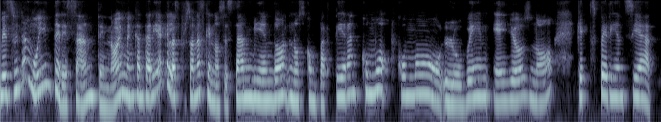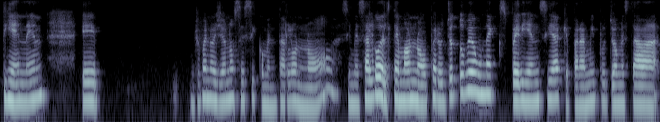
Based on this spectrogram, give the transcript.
me suena muy interesante, ¿no? Y me encantaría que las personas que nos están viendo nos compartieran cómo, cómo lo ven ellos, ¿no? ¿Qué experiencia tienen? Eh, yo, bueno, yo no sé si comentarlo o no, si me salgo del tema o no, pero yo tuve una experiencia que para mí, pues yo me estaba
